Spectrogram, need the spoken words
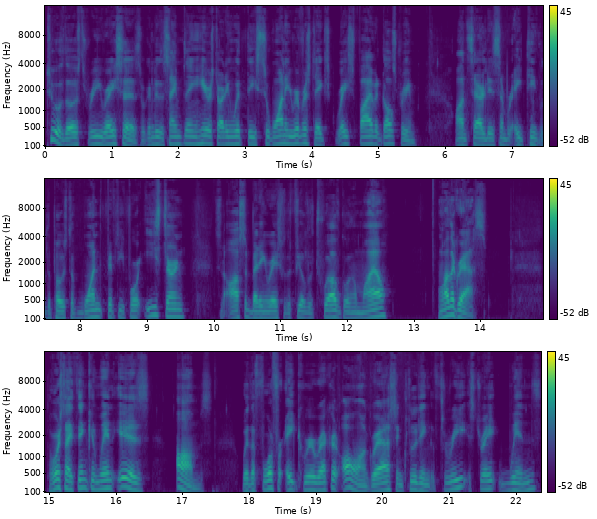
two of those three races. We're going to do the same thing here, starting with the Suwannee River Stakes, race five at Gulfstream on Saturday, December 18th, with a post of 154 Eastern. It's an awesome betting race with a field of 12 going a mile on the grass. The horse I think can win is Alms, with a 4 for 8 career record, all on grass, including three straight wins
